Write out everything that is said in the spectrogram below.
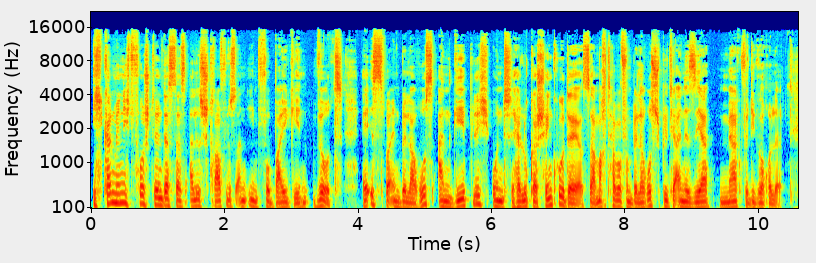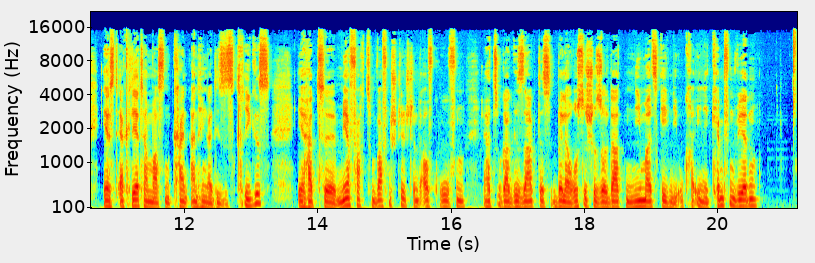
Ich kann mir nicht vorstellen, dass das alles straflos an ihm vorbeigehen wird. Er ist zwar in Belarus angeblich und Herr Lukaschenko, der Machthaber von Belarus, spielt ja eine sehr merkwürdige Rolle. Er ist erklärtermaßen kein Anhänger dieses Krieges. Er hat äh, mehrfach zum Waffenstillstand aufgerufen. Er hat sogar gesagt, dass belarussische Soldaten niemals gegen die Ukraine kämpfen werden.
